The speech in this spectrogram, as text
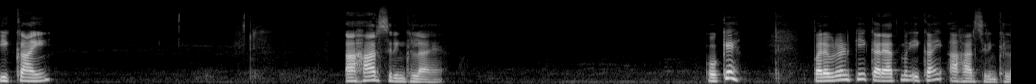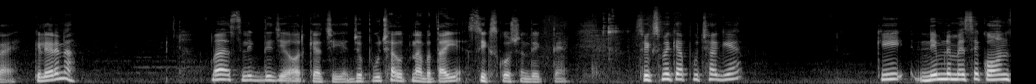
इकाई आहार श्रृंखला है। ओके पर्यावरण की कार्यात्मक इकाई आहार श्रृंखला है। क्लियर है ना? बस लिख दीजिए और क्या चाहिए? जो पूछा है उतना बताइए। सिक्स क्वेश्चन देखते हैं। सिक्स में क्या पूछा गया कि निम्न में से कौन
